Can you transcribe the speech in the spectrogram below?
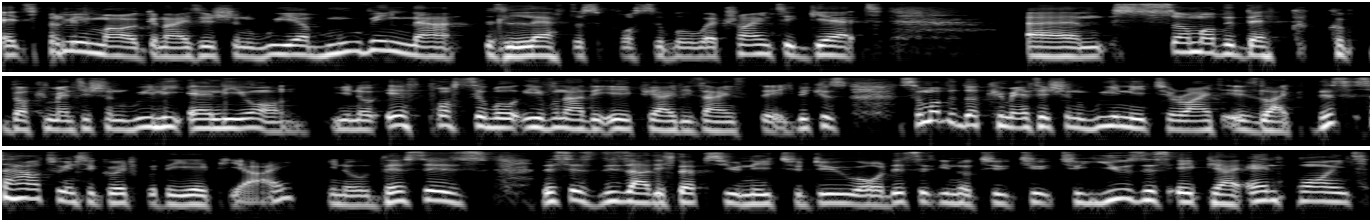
especially in my organization we are moving that as left as possible. We're trying to get um, some of the doc- documentation really early on, you know, if possible, even at the API design stage, because some of the documentation we need to write is like, this is how to integrate with the API. You know, this is this is these are the steps you need to do, or this is you know to to to use this API endpoint.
